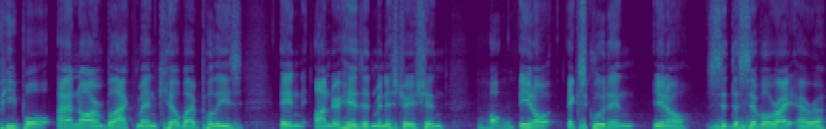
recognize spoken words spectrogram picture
people, and unarmed black men killed by police in under his administration, uh, you know, excluding, you know, the civil right era.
